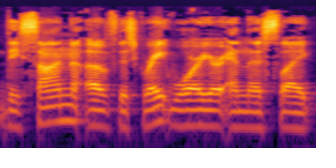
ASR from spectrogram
the son of this great warrior and this like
